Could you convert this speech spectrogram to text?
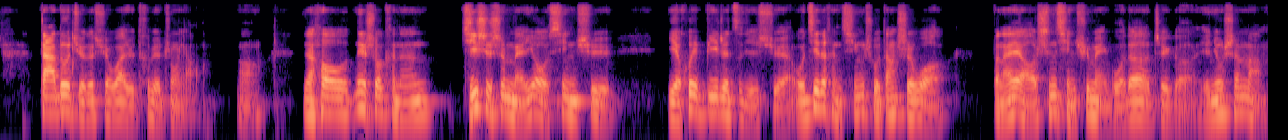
大家都觉得学外语特别重要啊。然后那时候可能即使是没有兴趣，也会逼着自己学。我记得很清楚，当时我本来也要申请去美国的这个研究生嘛，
